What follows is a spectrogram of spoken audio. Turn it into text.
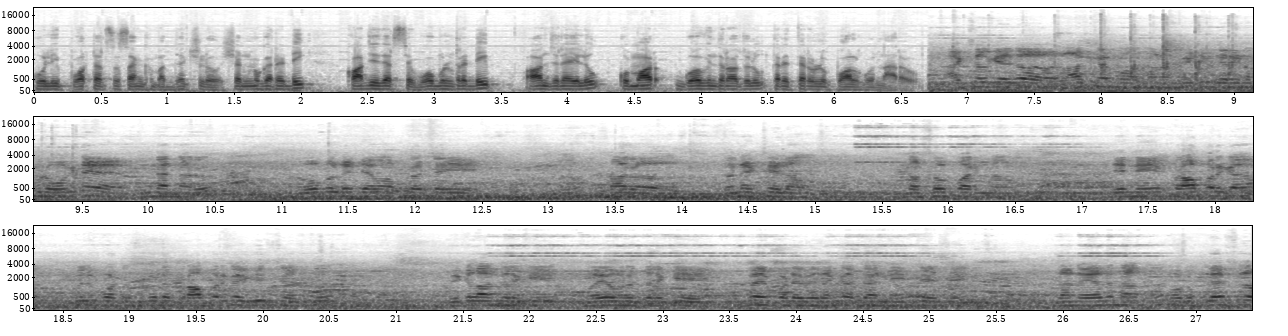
coolie porters సంఘం అధ్యక్షుడు షణ్ముగరెడ్డి కార్యదర్శి ఓబుల్ రెడ్డి ఆంజనేయులు కుమార్ గోవిందరాజులు తదితరులు పాల్గొన్నారు. యాక్చువల్గా లాస్ట్ జరిగినప్పుడు ఉందన్నారు. ఏమో అప్రోచ్ అయ్యి డొనేట్ చేయడం సూపర్ దీన్ని ప్రాపర్గా కూలి పోర్టర్స్ కూడా ప్రాపర్గా యూజ్ చేస్తూ వికలాంగులకి వయోవృద్ధులకి ఉపయోగపడే విధంగా దాన్ని యూజ్ చేసి దాన్ని ఏదైనా ఒక ప్లేస్లో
